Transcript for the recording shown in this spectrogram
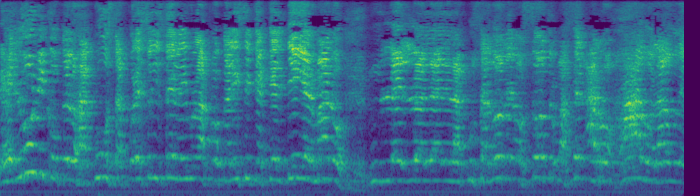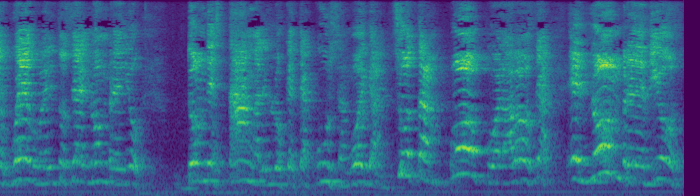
Es el único que los acusa. Por eso dice el libro del Apocalipsis que aquel día, hermano, el, acusador de nosotros va a ser arrojado al lado de fuego. Bendito sea el nombre de Dios. ¿Dónde están los que te acusan? Oiga, yo tampoco, alabado sea el nombre de Dios.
